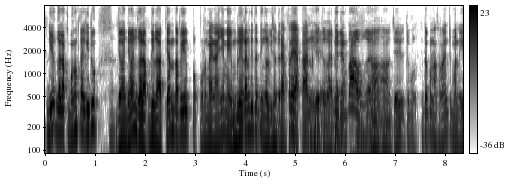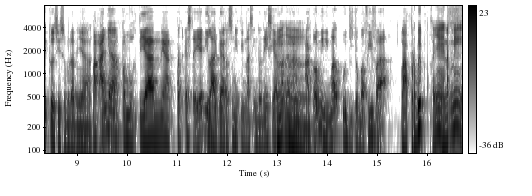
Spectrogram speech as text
dia galak banget kayak gitu. Jangan-jangan galak di latihan tapi pe- permainannya memble kan kita tinggal bisa teriak-teriak kan Iya, gitu kan. ada yang tahu kan. Heeh, jadi coba- kita penasaran cuman itu sih sebenarnya. Makanya pembuktiannya STY di laga resmi timnas Indonesia pada Mm-mm. atau minimal uji coba FIFA. Lapar Bib, kayaknya enak nih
